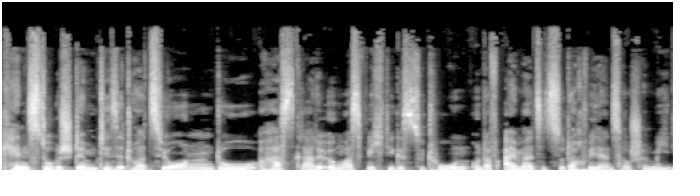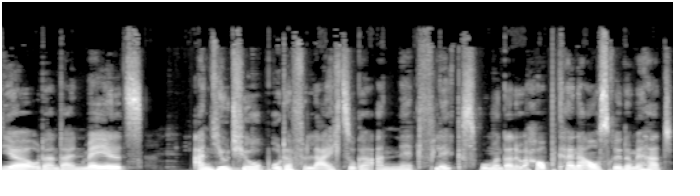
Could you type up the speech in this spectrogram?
Kennst du bestimmt die Situation, du hast gerade irgendwas Wichtiges zu tun und auf einmal sitzt du doch wieder in Social Media oder an deinen Mails, an YouTube oder vielleicht sogar an Netflix, wo man dann überhaupt keine Ausrede mehr hat,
